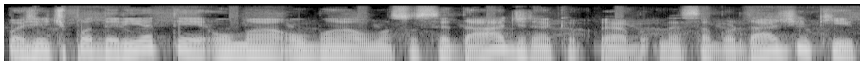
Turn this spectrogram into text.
a gente poderia ter uma, uma, uma sociedade, né, que- é, nessa abordagem, que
